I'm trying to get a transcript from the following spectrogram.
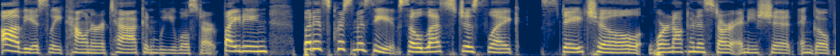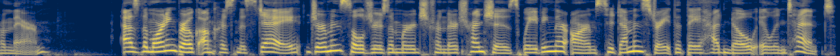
obviously counterattack and we will start fighting. But it's Christmas Eve. So let's just like stay chill. We're not going to start any shit and go from there. As the morning broke on Christmas Day, German soldiers emerged from their trenches, waving their arms to demonstrate that they had no ill intent.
